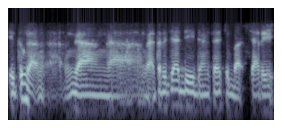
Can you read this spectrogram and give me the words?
itu nggak nggak nggak nggak terjadi dan saya coba cari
